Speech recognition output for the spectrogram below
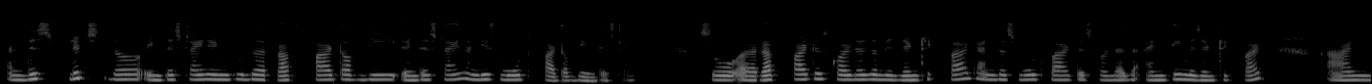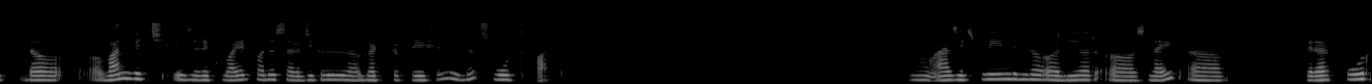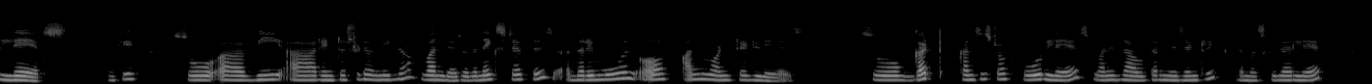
And this splits the intestine into the rough part of the intestine and the smooth part of the intestine. So a rough part is called as a mesenteric part and the smooth part is called as the anti-mesenteric part. And the uh, one which is required for the surgical uh, gut preparation is the smooth part now as explained in the earlier uh, slide uh, there are four layers okay? So uh, we are interested only in the one layer. So the next step is the removal of unwanted layers. So gut consists of four layers. One is the outer mesenteric the muscular layer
